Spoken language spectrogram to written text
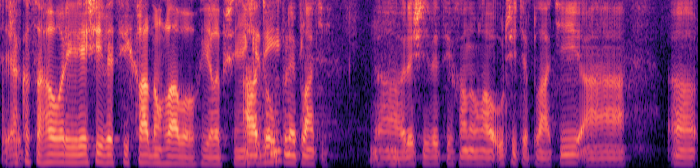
Čiže ako sa hovorí, riešiť veci chladnou hlavou je lepšie niekedy? Ale to úplne platí mm-hmm. riešiť veci chladnou hlavou určite platí a uh,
